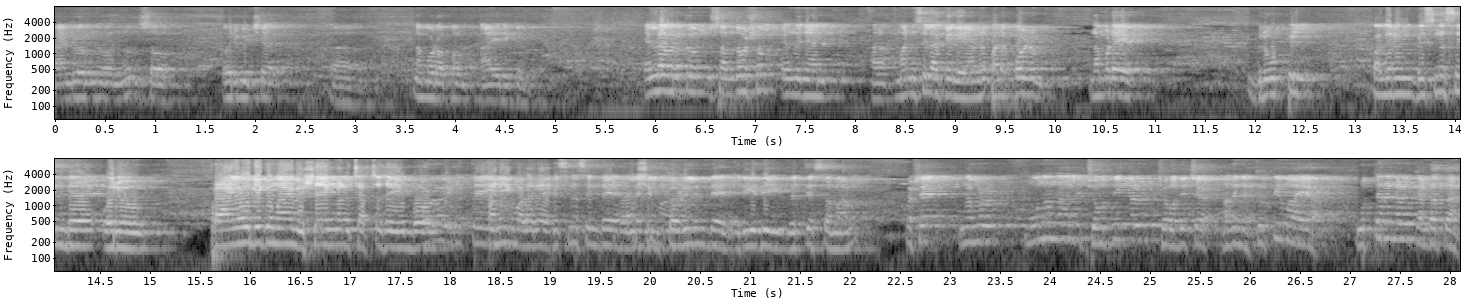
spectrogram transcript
ബാംഗ്ലൂരിൽ നിന്ന് വന്നു. സോ ഒരുമിച്ച് നമ്മോടൊപ്പം ആയിരിക്കും. എല്ലാവർക്കും സന്തോഷം എന്ന് ഞാൻ മനസ്സിലാക്കുകയാണ്. പലപ്പോഴും നമ്മുടെ ഗ്രൂപ്പിൽ പലരും ബിസിനസ്സിന്റെ ഒരു പ്രായോഗികമായ വിഷയങ്ങൾ ചർച്ച ചെയ്യുമ്പോൾ പണി വളരെ ബിസിനസ്സിന്റെ അല്ലെങ്കിൽ തൊഴിലിന്റെ രീതി വ്യത്യസ്തമാണ്. പക്ഷേ നമ്മൾ മൂന്ന് നാല് ചോദ്യങ്ങൾ ചോദിച്ച് അതിന് കൃത്യമായ ഉത്തരങ്ങൾ കണ്ടെത്താൻ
